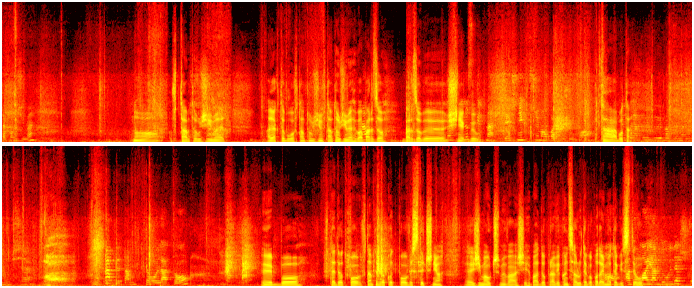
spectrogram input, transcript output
Taką zimę. no w tamtą zimę, a jak to było w tamtą zimę? W tamtą zimę chyba bardzo, bardzo by No, śnieg minus był. 15, śnieg trzymał bardzo długo. Tak, bo ta, Temperatury były bardzo na minusie. Naprawdę, tam to lato. Y, bo wtedy od po, w tamtym roku od połowy stycznia e, zima utrzymywała się chyba do prawie końca lutego. Podaj młotek jest a z do tyłu. maja były deszcze.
